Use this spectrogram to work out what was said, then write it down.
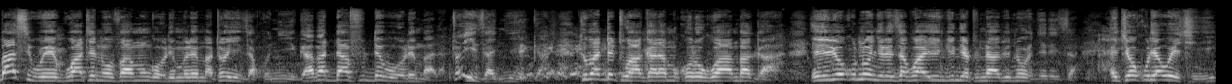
basi weegwate novaamu ngaoli mulema toyinza kunyiiga. Abadde afudde bwolemala toyinza nyiiga. Tubadde twagala mukolo gwa mbaga. Ebyokunoonyereza bwayingindia tunaabinoonyereza. Ekyokulyawo ekiri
